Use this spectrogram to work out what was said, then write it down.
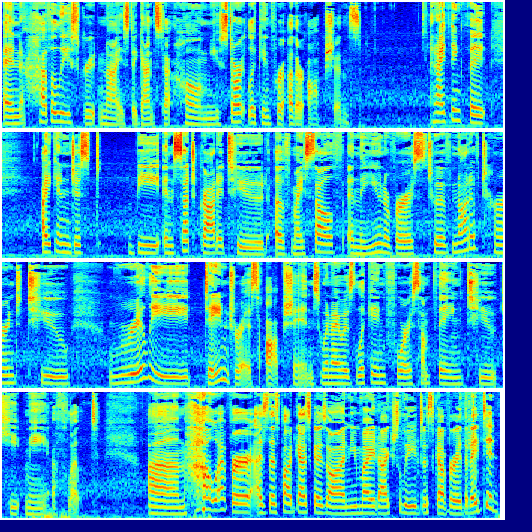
and heavily scrutinized against at home, you start looking for other options. And I think that I can just be in such gratitude of myself and the universe to have not have turned to really dangerous options when I was looking for something to keep me afloat. Um, however, as this podcast goes on, you might actually discover that I did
